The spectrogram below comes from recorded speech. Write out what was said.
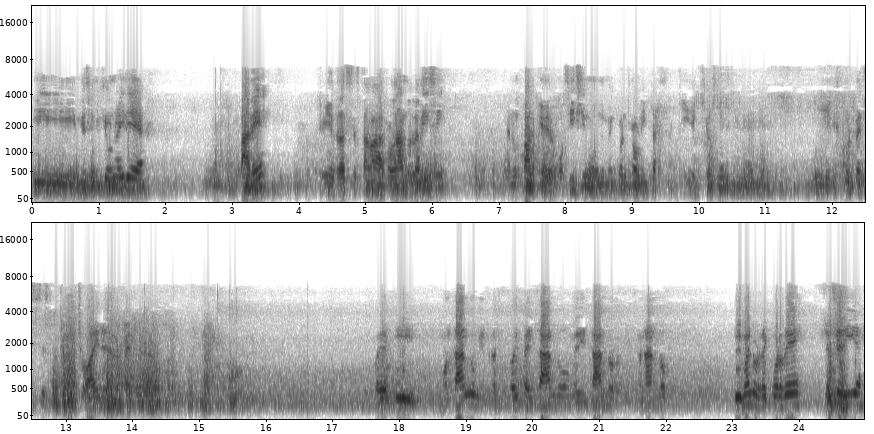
Y me surgió una idea, paré mientras estaba rodando la bici en un parque hermosísimo donde me encuentro ahorita, aquí en Houston. Y disculpen si se escucha mucho aire de repente, pero estoy aquí montando mientras estoy pensando, meditando, reflexionando. Y bueno, recordé ese día,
